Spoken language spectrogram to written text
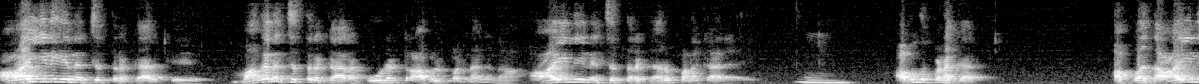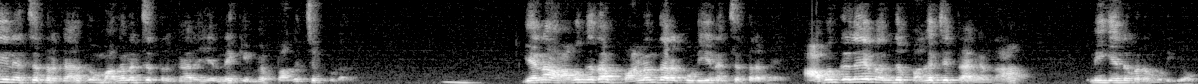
ஆயிலிய நட்சத்திரக்காருக்கு மக நட்சத்திரக்கார கூட டிராவல் பண்ணாங்கன்னா ஆயிலிய நட்சத்திரக்காரு பணக்காரர் ம். அவங்க பணக்காரர் அப்ப அந்த ஆயிலிய நட்சத்திரக்காருக்கு மக நட்சத்திரக்காரர் என்னைக்குமே பகைச்சக்கூடாது. ஏன்னா அவங்க தான் பணம் தரக்கூடிய நட்சத்திரமே அவங்களே வந்து பகைச்சிட்டாங்கன்னா நீங்க என்ன பண்ண முடியும்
